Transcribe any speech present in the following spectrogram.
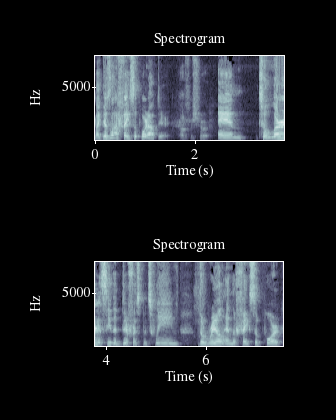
Like there's a lot of fake support out there Oh, for sure. and to learn and see the difference between the real and the fake support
